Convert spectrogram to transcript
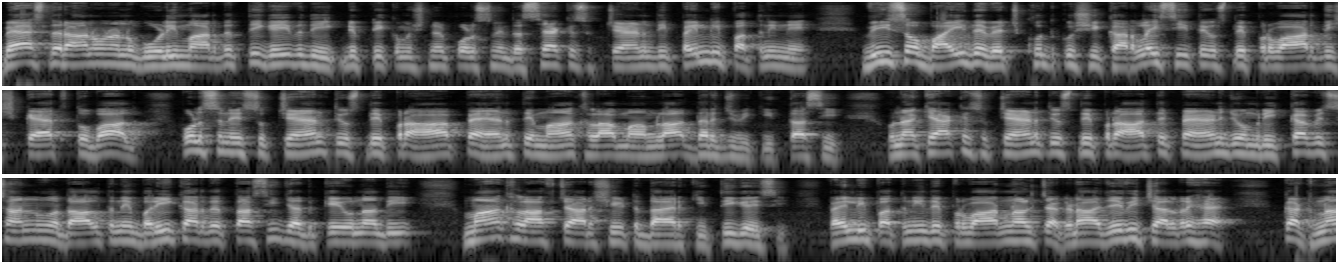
ਬਹਿਸ ਦੌਰਾਨ ਉਹਨਾਂ ਨੂੰ ਗੋਲੀ ਮਾਰ ਦਿੱਤੀ ਗਈ। ਵਧੀਕ ਡਿਪਟੀ ਕਮਿਸ਼ਨਰ ਪੁਲਿਸ ਨੇ ਦੱਸਿਆ ਕਿ ਸੁਖਚੈਨ ਦੀ ਪਹਿਲੀ ਪਤਨੀ ਨੇ 2022 ਦੇ ਵਿੱਚ ਖੁਦਕੁਸ਼ੀ ਕਰ ਲਈ ਸੀ ਤੇ ਉਸਦੇ ਪਰਿਵਾਰ ਦੀ ਸ਼ਿਕਾਇਤ ਤੋਂ ਬਾਅਦ ਪੁਲਿਸ ਨੇ ਸੁਖਚੈਨ ਤੇ ਉਸਦੇ ਭਰਾ, ਭੈਣ ਤੇ ਮਾਂ ਖਿਲਾਫ ਮਾਮਲਾ ਦਰਜ ਵੀ ਕੀਤਾ ਸੀ। ਉਹਨਾਂ ਕਿਹਾ ਕਿ ਸੁਖਚੈਨ ਤੇ ਉਸਦੇ ਭਰਾ ਤੇ ਭੈਣ ਜੋ ਅਮਰੀਕਾ ਵਿੱਚ ਸਨ ਨੂੰ ਅਦਾਲਤ ਨੇ ਬਰੀ ਕਰ ਦਿੱਤਾ ਸੀ, ਜਦਕਿ ਉਹਨਾਂ ਦੀ ਮਾਂ ਖਿਲਾਫ ਚਾਰਜਸ਼ੀਟ ਦਾਇਰ ਕੀਤੀ ਗਈ ਸੀ। ਪਹਿਲੀ ਪਤਨੀ ਦੇ ਪਰਿਵਾਰ ਨਾਲ ਝਗੜਾ ਅਜੇ ਵੀ ਚੱਲ ਰਿਹਾ ਹੈ। ਘਟਨਾ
